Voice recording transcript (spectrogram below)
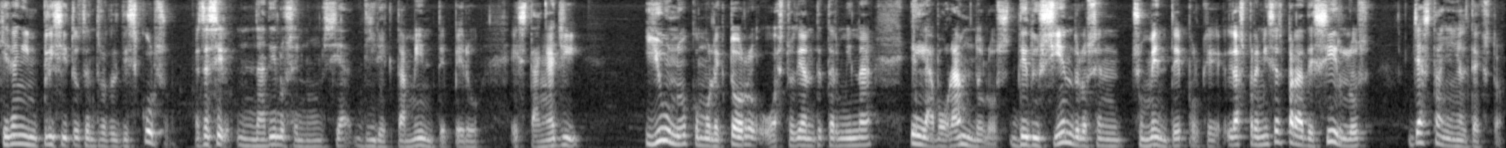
quedan implícitos dentro del discurso. Es decir, nadie los enuncia directamente, pero están allí y uno, como lector o estudiante, termina elaborándolos, deduciéndolos en su mente, porque las premisas para decirlos ya están en el texto.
